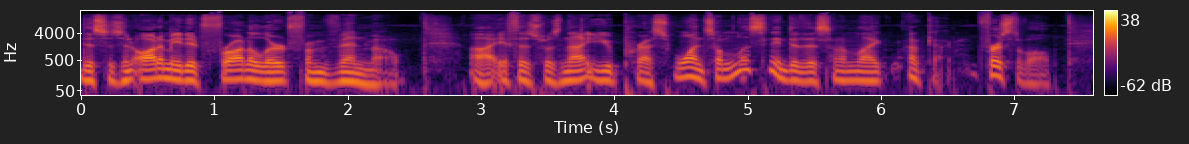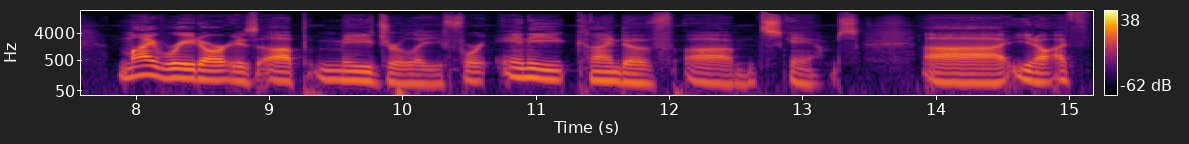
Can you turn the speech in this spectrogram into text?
this is an automated fraud alert from Venmo. Uh, if this was not you, press one. So I'm listening to this and I'm like, okay, first of all, my radar is up majorly for any kind of um, scams. Uh, you know, I've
